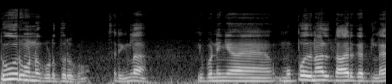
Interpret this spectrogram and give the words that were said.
டூர் ஒன்று கொடுத்துருக்கோம். சரிங்களா? இப்போ நீங்கள் முப்பது நாள் டார்கெட்டில்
